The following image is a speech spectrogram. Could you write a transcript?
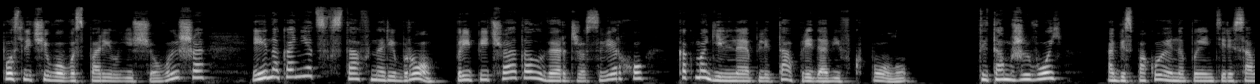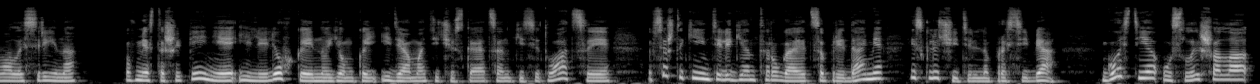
после чего воспарил еще выше — и, наконец, встав на ребро, припечатал Верджа сверху, как могильная плита, придавив к полу. «Ты там живой?» — обеспокоенно поинтересовалась Рина. Вместо шипения или легкой, но емкой идиоматической оценки ситуации, все ж таки интеллигент ругается при даме исключительно про себя. Гостья услышала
